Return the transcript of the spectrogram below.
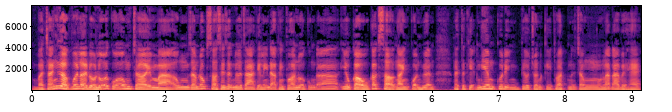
Và trái ngược với lời đổ lỗi của ông Trời mà ông giám đốc Sở Xây dựng đưa ra thì lãnh đạo thành phố Hà Nội cũng đã yêu cầu các sở ngành quận huyện là thực hiện nghiêm quy định tiêu chuẩn kỹ thuật trong lát đá vỉa hè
